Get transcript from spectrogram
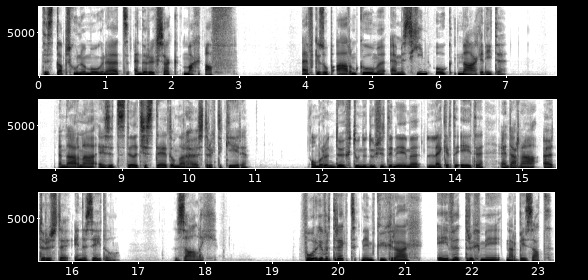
De stapschoenen mogen uit en de rugzak mag af. Even op adem komen en misschien ook nagenieten. En daarna is het stilletjes tijd om naar huis terug te keren. Om er een deugddoende douche te nemen, lekker te eten en daarna uit te rusten in de zetel. Zalig. Voor je vertrekt neem ik u graag even terug mee naar Bezat.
